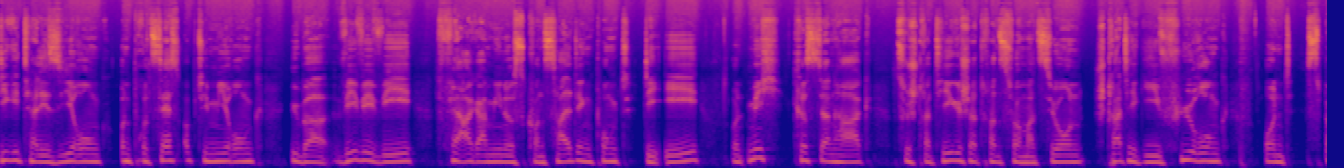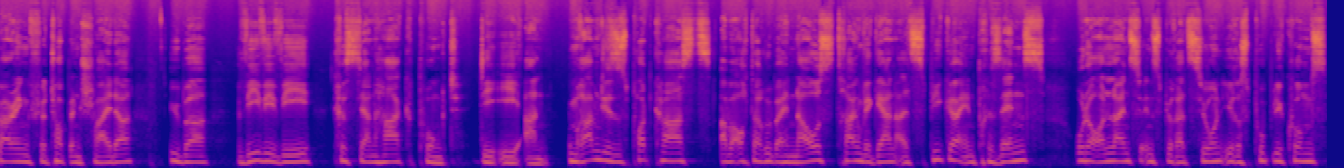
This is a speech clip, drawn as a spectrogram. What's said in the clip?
Digitalisierung und Prozessoptimierung über www.ferger-consulting.de und mich, Christian Haag, zu strategischer Transformation, Strategie, Führung und Sparring für Top-Entscheider über www.christianhaag.de an. Im Rahmen dieses Podcasts, aber auch darüber hinaus, tragen wir gern als Speaker in Präsenz oder online zur Inspiration Ihres Publikums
